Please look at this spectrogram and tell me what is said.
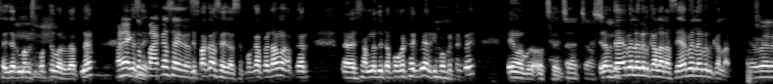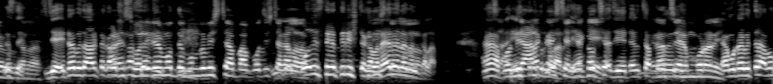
সাইজের মানুষ পড়তে পারবে আপনার। মানে একদম আছে। পাকা সাইজ যে আছে পাকা সাইজ আছে পাকা প্যাটার্ন আপনার আহ, সামনে দুটো পকেট থাকবে আর কি পকেট থাকবে এই মালগুলো হচ্ছে আচ্ছা আচ্ছা এটা তো অ্যাভেলেবেল কালার আছে অ্যাভেলেবেল কালার अवेलेबल ঠিক আছে কালার আছে যে এটার ভিতরে আরেকটা মানে কালার সলিডের মধ্যে 15 20 টা বা 25 টা কালার আছে পঁচিশ থেকে তিরিশটা কালার 30 টা অ্যাভেলেবেল colour। কালার হ্যাঁ আচ্ছা, নিত্য এটা নতুন আরেকটা colour। style এটা নাকি? হচ্ছে যে এটা হচ্ছে এটা হচ্ছে এমব্রয়ডারি এমব্রয়ডারি ভিতরে এবং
